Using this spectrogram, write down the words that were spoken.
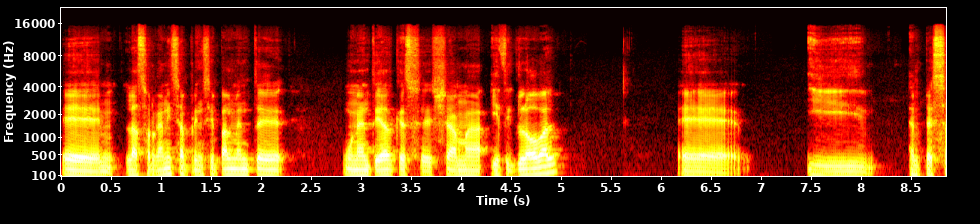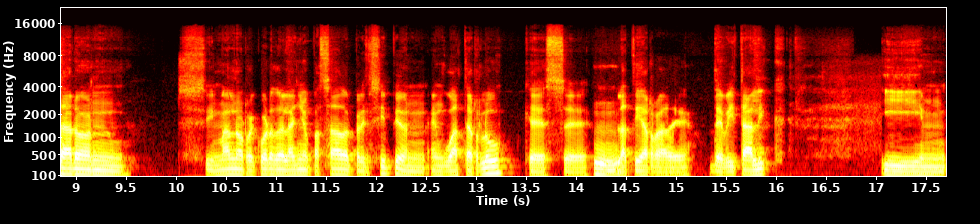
las organiza principalmente una entidad que se llama ETH Global, eh, y empezaron, si mal no recuerdo, el año pasado, al principio, en, Waterloo, que es eh, mm. la tierra de, Vitalik. Y mm,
